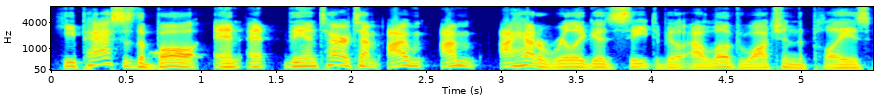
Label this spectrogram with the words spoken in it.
He passes the ball, and, and the entire time, I'm I'm I had a really good seat to be. I loved watching the plays,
